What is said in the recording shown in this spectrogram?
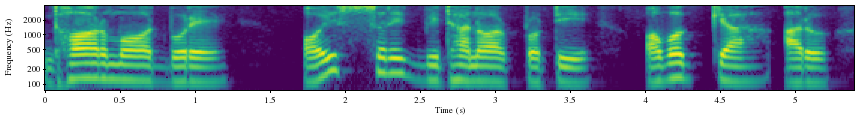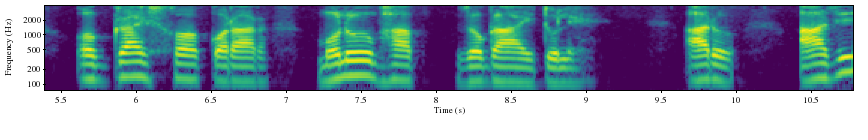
ধৰ্মবোৰে ঐশ্বৰিক বিধানৰ প্ৰতি অৱজ্ঞা আৰু অগ্ৰাহ্য কৰাৰ মনোভাৱ জগাই তোলে। আৰু আজি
